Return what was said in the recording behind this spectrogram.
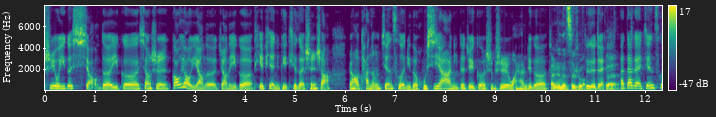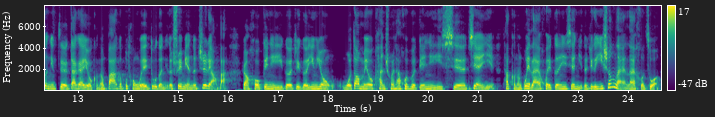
是有一个小的一个像是膏药一样的这样的一个贴片，你可以贴在身上，然后它能监测你的呼吸啊，你的这个是不是晚上这个翻身的次数？对对对，它大概监测你对大概有可能八个不同维度的你的睡眠的质量吧，然后给你一个这个应用。我倒没有看出来它会不会给你一些建议，它可能未来会跟一些你的这个医生来来合作。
